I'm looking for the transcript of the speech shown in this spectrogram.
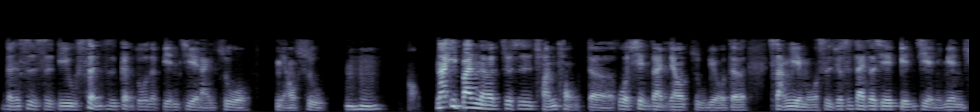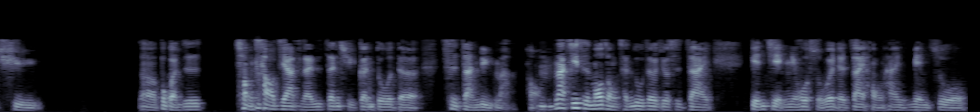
人事时地物，甚至更多的边界来做描述。嗯哼，好，那一般呢，就是传统的或现在比较主流的商业模式，就是在这些边界里面去，呃，不管是。创造价值还是争取更多的市占率嘛？好，那其实某种程度这个就是在边界里面或所谓的在红海里面做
